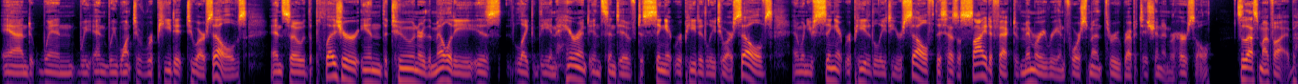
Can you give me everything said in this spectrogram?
and when we and we want to repeat it to ourselves. And so the pleasure in the tune or the melody is like the inherent incentive to sing it repeatedly to ourselves. And when you sing it repeatedly to yourself, this has a side effect of memory reinforcement through repetition and rehearsal. So that's my vibe.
